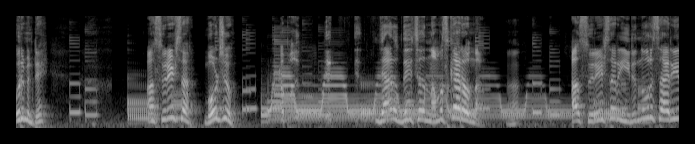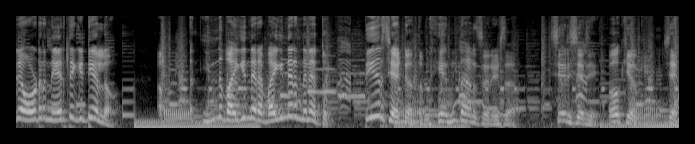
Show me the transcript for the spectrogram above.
ഒരു മിനിറ്റ്. ആ സുരേഷ് സാർ ബോൺഷു അപ്പൊ, ഞാൻ ഉദ്ദേശിച്ചത് നമസ്കാരം ഒന്ന് ആ സുരേഷ് സാർ ഇരുന്നൂറ് സാരിയുടെ ഓർഡർ നേരത്തെ കിട്ടിയല്ലോ. ഇന്ന് വൈകുന്നേരം വൈകുന്നേരം തന്നെ എത്തും. തീർച്ചയായിട്ടും എത്തും. എന്താണ് സുരേഷ് സാർ? ശരി ശരി. Okay okay. ശരി.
